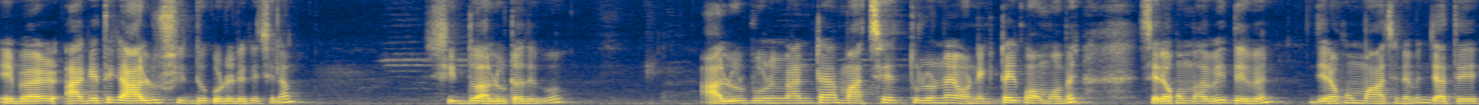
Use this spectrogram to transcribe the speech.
এবার আগে থেকে আলু সিদ্ধ করে রেখেছিলাম। সিদ্ধ আলুটা দেব। আলুর পরিমাণটা মাছের তুলনায় অনেকটাই কম হবে, সেরকমভাবেই দেবেন, যেরকম মাছ নেবেন, যাতে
